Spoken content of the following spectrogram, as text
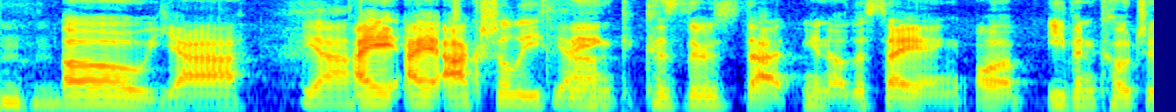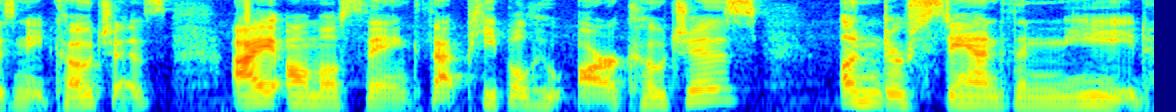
Mm-hmm. Oh yeah. Yeah. I, I actually think because there's that, you know, the saying, uh, even coaches need coaches. I almost think that people who are coaches understand the need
